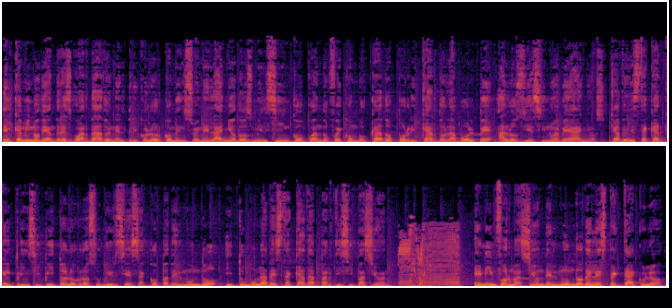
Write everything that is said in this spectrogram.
El camino de Andrés Guardado en el tricolor comenzó en el año 2005 cuando fue convocado por Ricardo Lavolpe a los 19 años. Cabe destacar que el Principito logró subirse a esa Copa del Mundo y tuvo una destacada participación. En información del mundo del espectáculo.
